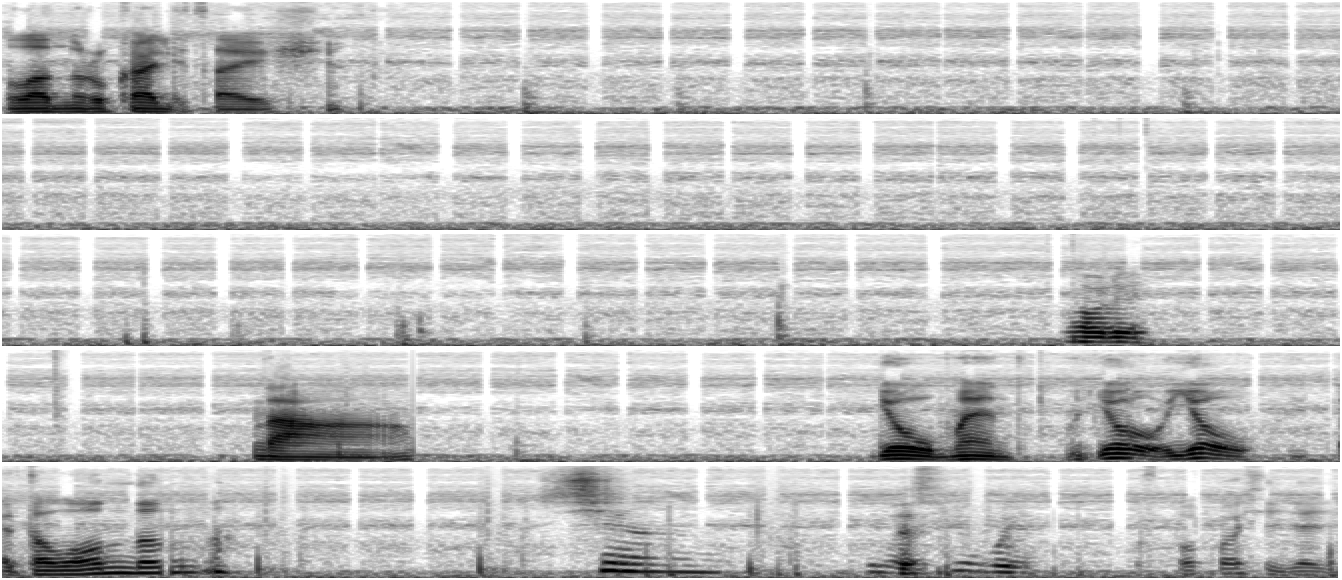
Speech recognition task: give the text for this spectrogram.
Ладно, рука літаюча. Ловлі. Да. Йоу, мен. Йоу, йоу. Это Лондон? Ща. Куда съебує? Успокойся, дядя,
